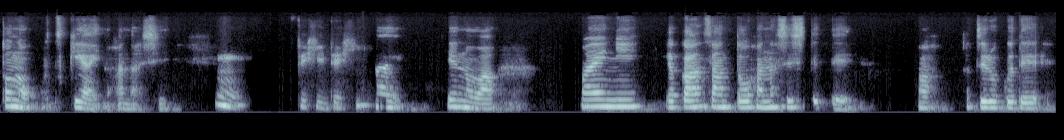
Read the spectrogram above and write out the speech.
とのお付き合いの話。うん。ぜひぜひ。はい。っていうのは、前に夜間さんとお話ししてて、あ、86で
